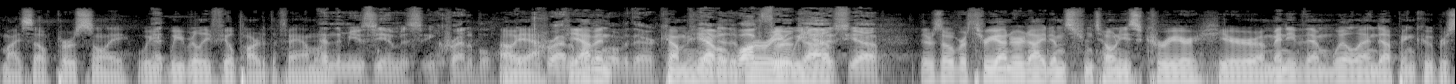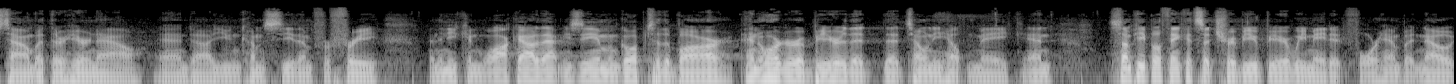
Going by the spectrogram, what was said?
myself personally we, we really feel part of the family And the museum is incredible. Oh yeah, incredible if you haven't over there. come If here you to the brewery, through, we guys, have. yeah. There's over 300 items from Tony's career here. Uh, many of them will end up in Cooperstown, but they're here now, and uh, you can come see them for free. And then you can walk out of that museum and go up to the bar and order a beer that, that Tony helped make. And some people think it's a tribute beer. We made it for him, but no,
